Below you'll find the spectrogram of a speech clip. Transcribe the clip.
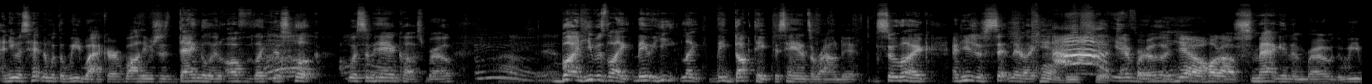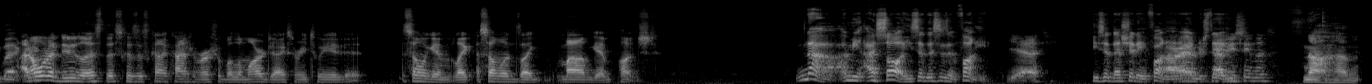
and he was hitting him with a weed whacker while he was just dangling off of like this hook with some handcuffs, bro. But he was like, they he like they duct taped his hands around it, so like, and he's just sitting there like, Can't do ah, shit. yeah, bro, like, Yo, hold up. smacking him, bro, with the weed whacker. I don't want to do this this because it's kind of controversial, but Lamar Jackson retweeted it. Someone getting like someone's like mom getting punched. Nah, I mean, I saw it. He said this isn't funny. Yeah. He said that shit ain't funny. I understand. Have you seen this? Nah, I haven't.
